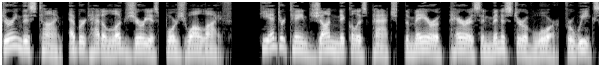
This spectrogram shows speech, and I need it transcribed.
During this time, Hébert had a luxurious, bourgeois life. He entertained Jean-Nicolas Pache, the mayor of Paris and minister of war, for weeks,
